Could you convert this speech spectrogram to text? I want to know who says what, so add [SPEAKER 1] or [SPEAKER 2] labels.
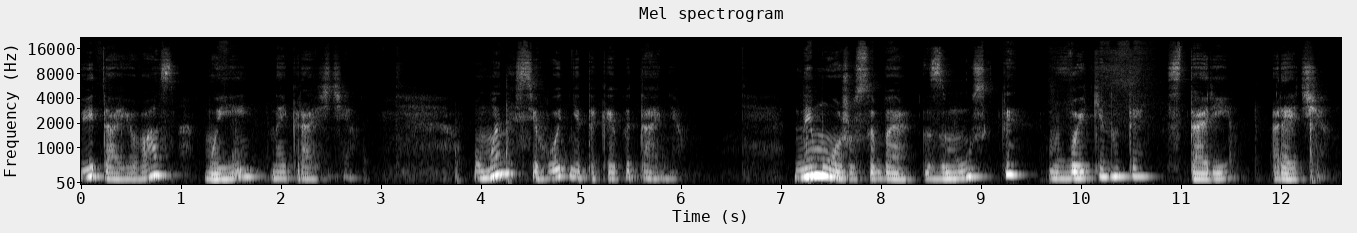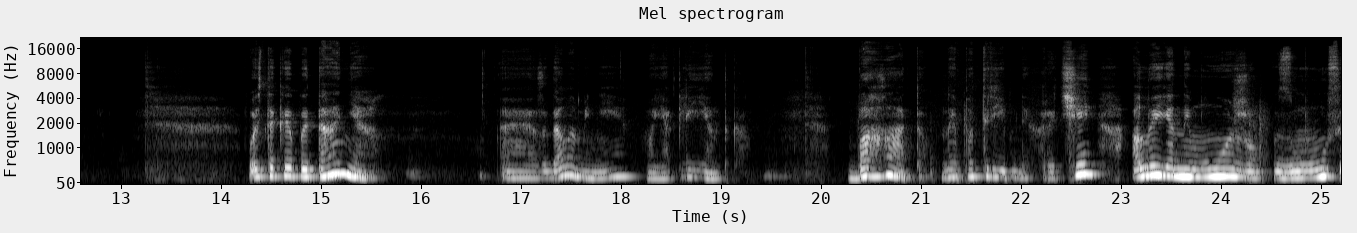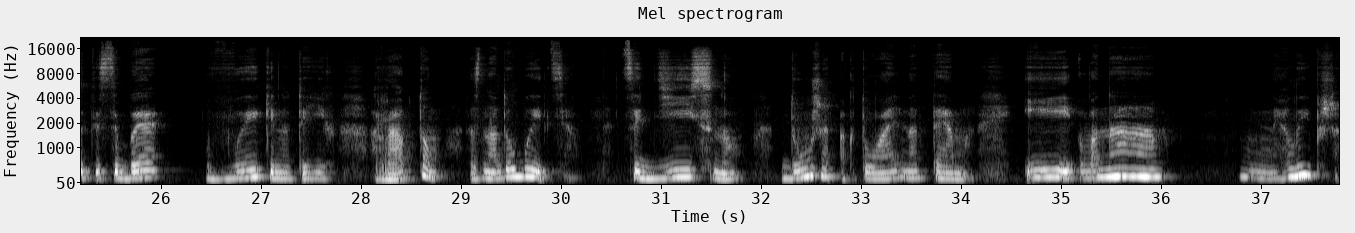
[SPEAKER 1] Вітаю вас, мої найкращі. У мене сьогодні таке питання. Не можу себе змусити викинути старі речі. Ось таке питання е, задала мені моя клієнтка. Багато непотрібних речей, але я не можу змусити себе викинути їх. Раптом знадобиться. Це дійсно дуже актуальна тема. І вона глибша,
